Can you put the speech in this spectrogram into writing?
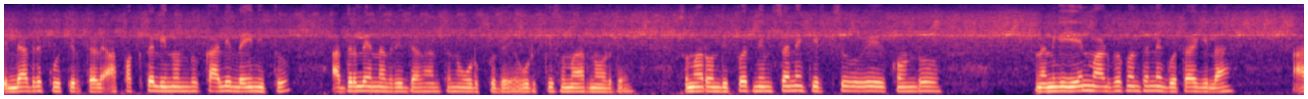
ಎಲ್ಲಾದರೆ ಕೂತಿರ್ತಾಳೆ. ಆ ಪಕ್ಕದಲ್ಲಿ ಇನ್ನೊಂದು ಖಾಲಿ ಲೈನ್ ಇತ್ತು. ಅದರಲ್ಲಿ ಏನಾದರೂ ಇದ್ದಾಳ ಅಂತಲೂ ಹುಡುಕಿದೆ ಹುಡುಕಿ ಸುಮಾರು ನೋಡಿದೆ. ಸುಮಾರು ಒಂದು ಇಪ್ಪತ್ತು ನಿಮಿಷನೇ ಕಿರ್ಚು ಇಟ್ಕೊಂಡು ನನಗೆ ಏನು ಮಾಡಬೇಕು ಅಂತಲೇ ಗೊತ್ತಾಗಿಲ್ಲ. ಆ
